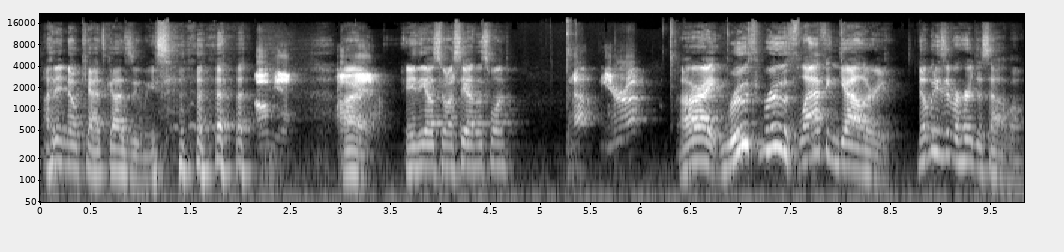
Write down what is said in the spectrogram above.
I didn't know cats got zoomies. Oh yeah. Oh, All right. yeah. Anything else you want to say on this one? No, you're up. All right, Ruth Ruth Laughing Gallery. Nobody's ever heard this album.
